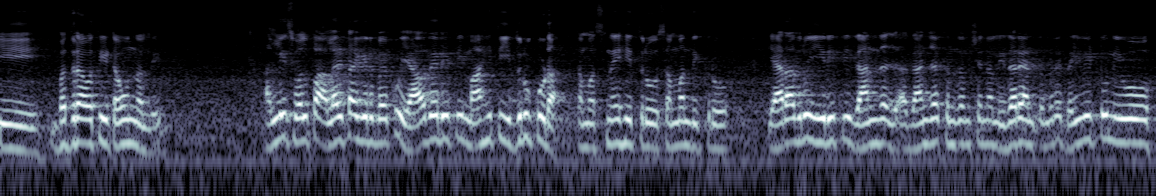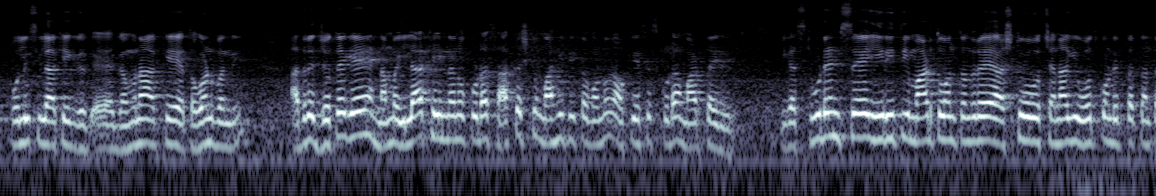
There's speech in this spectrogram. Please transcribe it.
ಈ ಭದ್ರಾವತಿ ಟೌನ್ನಲ್ಲಿ ಅಲ್ಲಿ ಸ್ವಲ್ಪ ಅಲರ್ಟ್ ಆಗಿರಬೇಕು. ಯಾವುದೇ ರೀತಿ ಮಾಹಿತಿ ಇದ್ದರೂ ಕೂಡ ತಮ್ಮ ಸ್ನೇಹಿತರು, ಸಂಬಂಧಿಕರು, ಯಾರಾದರೂ ಈ ರೀತಿ ಗಾಂಜಾ ಗಾಂಜಾ ಕನ್ಸಂಪ್ಷನಲ್ಲಿ ಇದ್ದಾರೆ ಅಂತಂದರೆ ದಯವಿಟ್ಟು ನೀವು ಪೊಲೀಸ್ ಇಲಾಖೆಗೆ ಗಮನಕ್ಕೆ ತೊಗೊಂಡು ಬನ್ನಿ. ಅದರ ಜೊತೆಗೆ ನಮ್ಮ ಇಲಾಖೆಯಿಂದನೂ ಕೂಡ ಸಾಕಷ್ಟು ಮಾಹಿತಿ ತೊಗೊಂಡು ನಾವು ಕೇಸಸ್ ಕೂಡ ಮಾಡ್ತಾ ಇದ್ದೀವಿ. ಈಗ ಸ್ಟೂಡೆಂಟ್ಸೇ ಈ ರೀತಿ ಮಾಡ್ತು ಅಂತಂದರೆ ಅಷ್ಟು ಚೆನ್ನಾಗಿ ಓದ್ಕೊಂಡಿರ್ತಕ್ಕಂಥ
